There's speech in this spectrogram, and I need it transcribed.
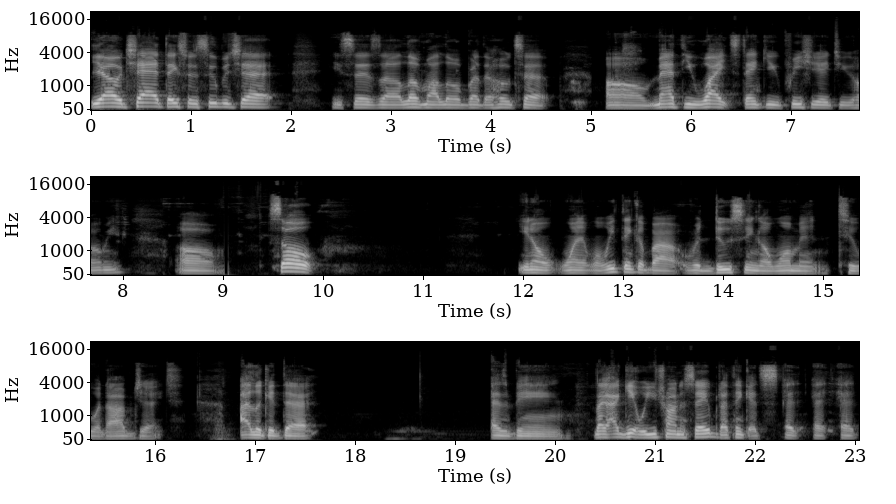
Yo, Chad, thanks for the super chat. He says, uh, love my little brother Hotep. Um, Matthew Whites, thank you. Appreciate you, homie. Um, so you know, when when we think about reducing a woman to an object, I look at that as being like I get what you're trying to say, but I think it's at at at,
